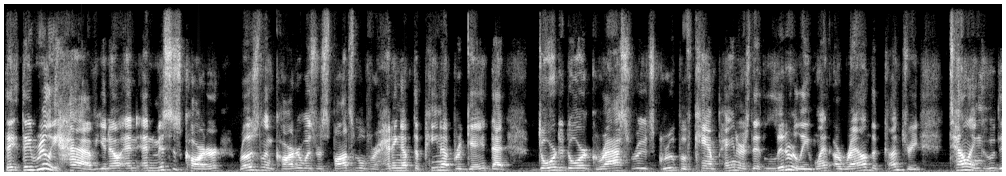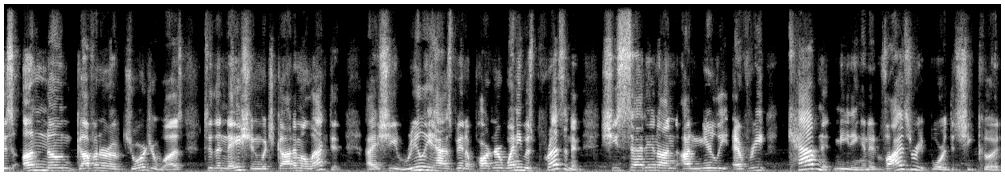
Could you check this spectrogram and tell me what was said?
They, they really have, you know, and, and Mrs. Carter, Rosalynn Carter, was responsible for heading up the Peanut Brigade, that door to door grassroots group of campaigners that literally went around the country telling who this unknown governor of Georgia was to the nation, which got him elected. Uh, she really has been a partner. When he was president, she sat in on, on nearly every cabinet meeting and advisory board that she could.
